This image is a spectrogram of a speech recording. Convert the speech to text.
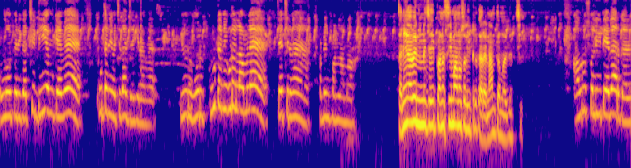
இவ்வளோ பெரிய கட்சி டிஎம்கேவே கூட்டணி வச்சு தான் ஜெயிக்கிறாங்க. இவர் ஒரு கூட்டணி கூட இல்லாமலே ஜெயிச்சிருவேன் அப்படின்னு பண்ணலாமா? தனியாகவே நின்று ஜெயிப்பான்னு சீமானும் சொல்லிட்டு இருக்காரு நாம் தமிழ் கட்சி. அவரும் சொல்லிக்கிட்டே தான் இருக்காரு.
